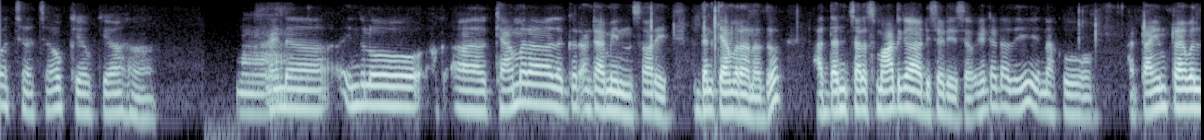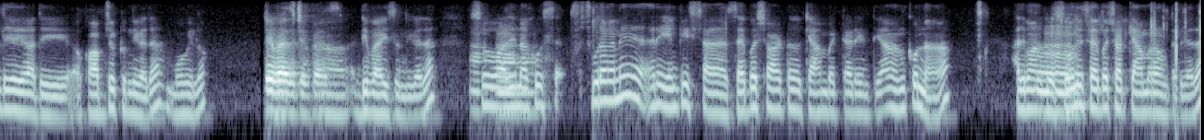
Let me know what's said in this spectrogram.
అచ్చా అచ్చా. Okay okay. ఆహా. Hmm. అండ్ ఇందులో కెమెరా దగ్గర అంటే ఐ మీన్ సారీ దాని కెమెరా అనదు అది దాన్ని చాలా స్మార్ట్గా డిసైడ్ చేసావు. ఏంటంటే అది నాకు ఆ టైం ట్రావెల్ ది అది ఒక ఆబ్జెక్ట్ ఉంది కదా మూవీలో? డివైస్ డివైస్. డివైస్ ఉంది కదా. సో అది నాకు స- చూడగానే అరే ఏంటి సైబర్ షాట్ క్యామ్ పెట్టాడు ఏంటి అని అనుకున్నా. అది మనకు. సోనీ సైబర్ షాట్ కెమెరా ఉంటది కదా.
